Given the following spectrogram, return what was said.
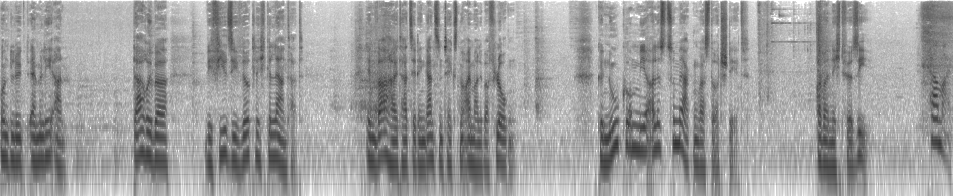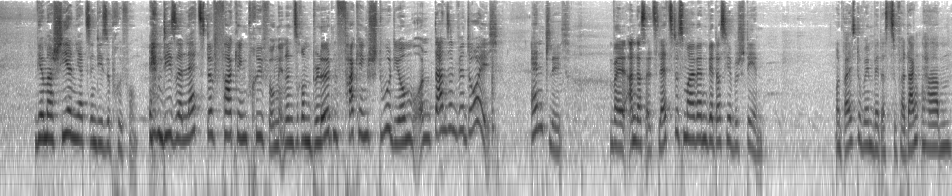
und lügt Emily an. Darüber, wie viel sie wirklich gelernt hat. In Wahrheit hat sie den ganzen Text nur einmal überflogen. Genug, um mir alles zu merken, was dort steht. Aber nicht für sie. Hör mal. Wir marschieren jetzt in diese Prüfung. In diese letzte fucking Prüfung in unserem blöden fucking Studium und dann sind wir durch. Endlich. Weil anders als letztes Mal werden wir das hier bestehen. Und weißt du, wem wir das zu verdanken haben?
